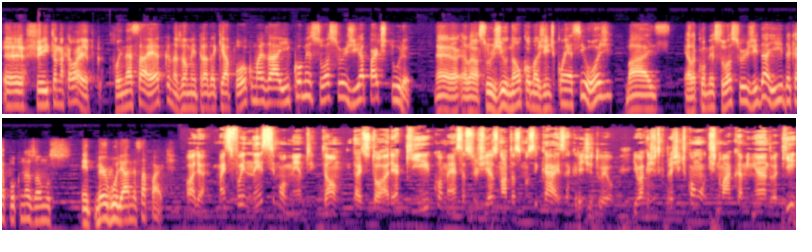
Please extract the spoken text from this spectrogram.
é, feita naquela época. Foi nessa época, nós vamos entrar daqui a pouco, mas aí começou a surgir a partitura. Né? Ela surgiu não como a gente conhece hoje, mas ela começou a surgir daí. Daqui a pouco nós vamos mergulhar nessa parte. Olha, mas foi nesse momento então da história que começa a surgir as notas musicais, acredito eu. E eu acredito que para a gente continuar caminhando aqui,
